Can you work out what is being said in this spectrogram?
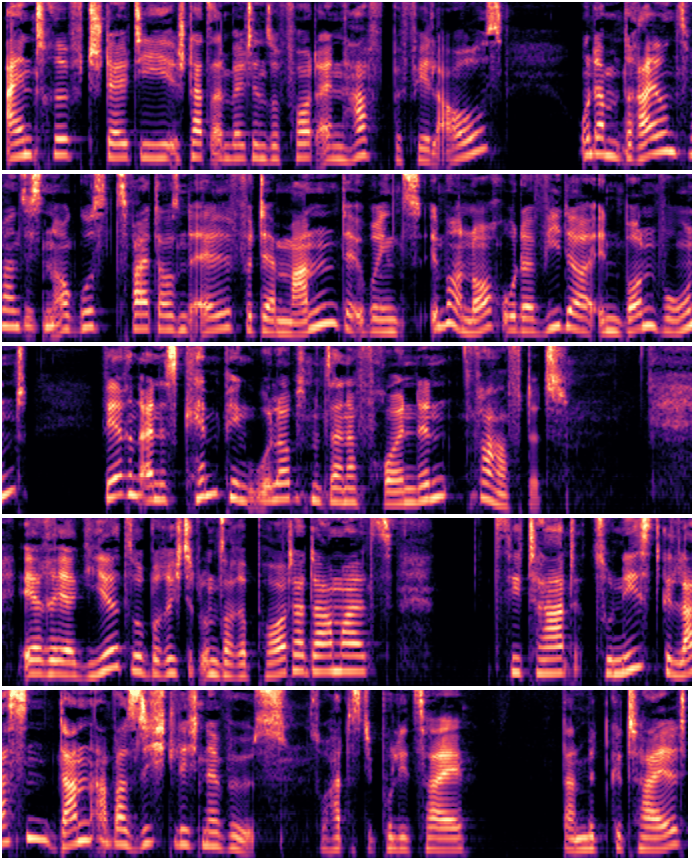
eintrifft, stellt die Staatsanwältin sofort einen Haftbefehl aus. Und am 23. August 2011 wird der Mann, der übrigens immer noch oder wieder in Bonn wohnt, während eines Campingurlaubs mit seiner Freundin verhaftet. Er reagiert, so berichtet unser Reporter damals, Zitat, zunächst gelassen, dann aber sichtlich nervös. So hat es die Polizei dann mitgeteilt.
